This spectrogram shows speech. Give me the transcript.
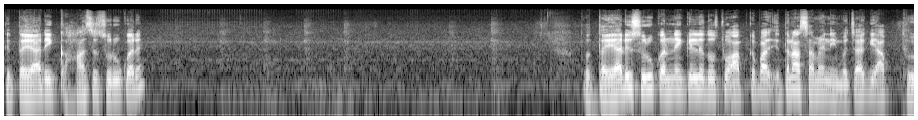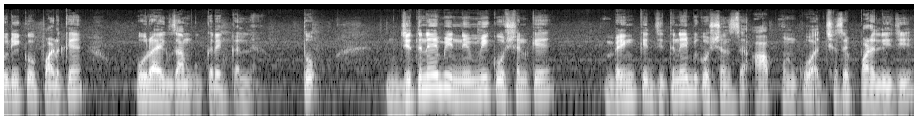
कि तैयारी कहाँ से शुरू करें। तो तैयारी शुरू करने के लिए दोस्तों आपके पास इतना समय नहीं बचा कि आप थ्योरी को पढ़ के पूरा एग्ज़ाम को क्रैक कर लें। तो जितने भी निम्मी क्वेश्चन के बैंक के जितने भी क्वेश्चन हैं, आप उनको अच्छे से पढ़ लीजिए,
